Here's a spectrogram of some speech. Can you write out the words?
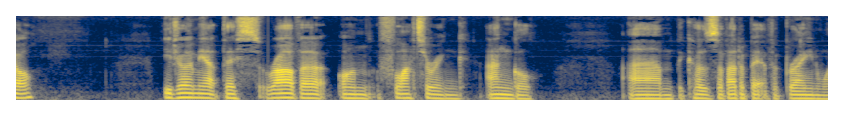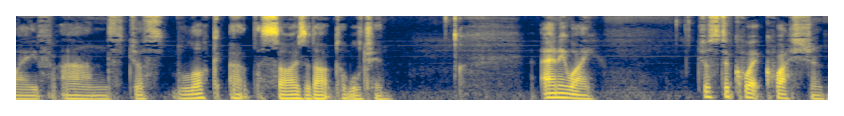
all. You join me at this rather unflattering angle um, because I've had a bit of a brainwave and just look at the size of that double chin. Anyway, just a quick question.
